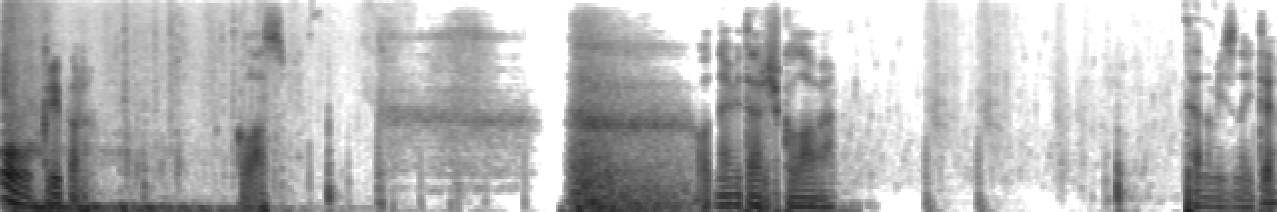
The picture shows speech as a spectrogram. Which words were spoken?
О, кріпер. Клас. Одне вітеречко лави. Де нам її знайти?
